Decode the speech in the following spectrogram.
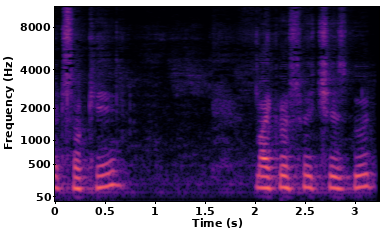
It's okay. Micro switch is good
